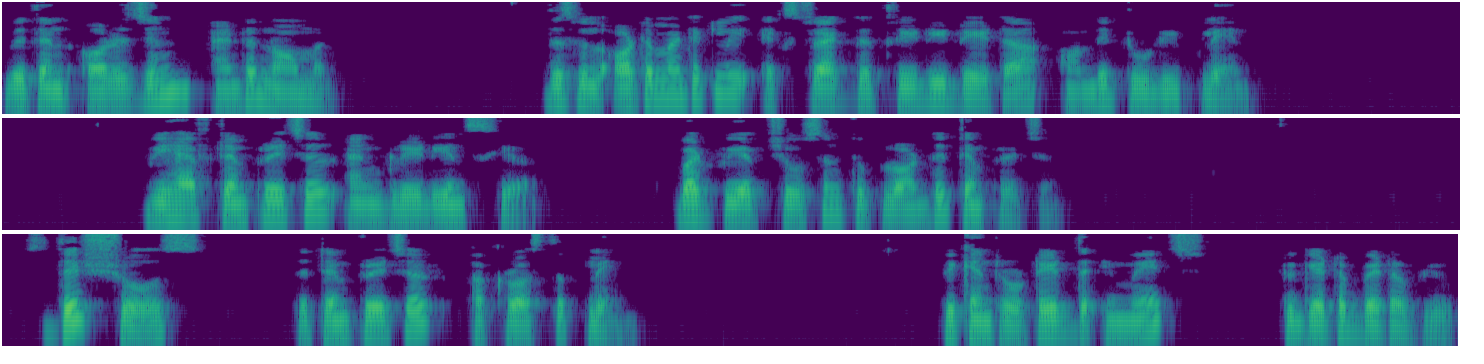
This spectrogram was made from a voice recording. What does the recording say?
with an origin and a normal. This will automatically extract the 3D data on the 2D plane. We have temperature and gradients here, but we have chosen to plot the temperature. So this shows the temperature across the plane. We can rotate the image to get a better view.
